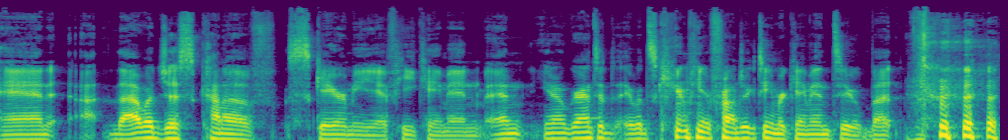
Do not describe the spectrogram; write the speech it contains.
And uh, that would just kind of scare me if he came in. And, you know, granted, it would scare me if Project Teamer came in too. But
